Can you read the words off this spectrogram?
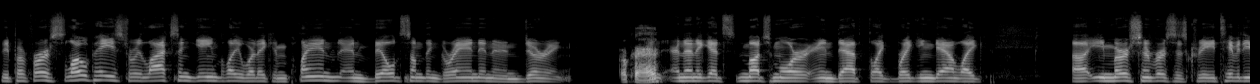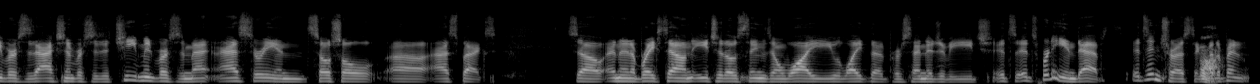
They prefer slow paced, relaxing gameplay where they can plan and build something grand and enduring. okay and, and then it gets much more in depth, like breaking down like uh, immersion versus creativity versus action versus achievement versus ma- mastery and social uh, aspects. So, and then it breaks down each of those things and why you like that percentage of each. It's it's pretty in depth. It's interesting, but apparently,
